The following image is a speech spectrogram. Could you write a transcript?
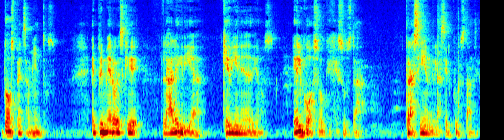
dos pensamientos. El primero es que la alegría que viene de Dios. El gozo que Jesús da trasciende las circunstancias.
